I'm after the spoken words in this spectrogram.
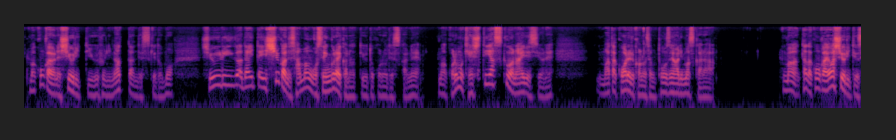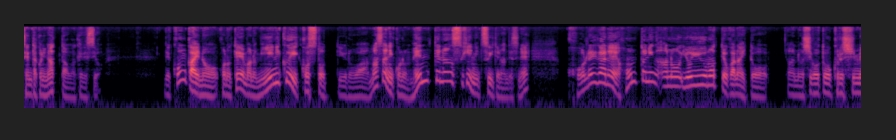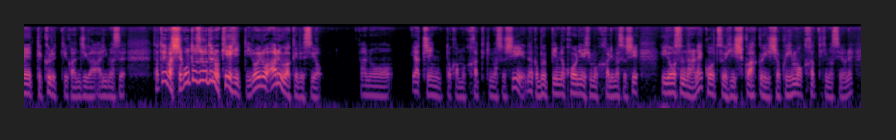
まあ、今回はね、修理っていう風になったんですけども、修理がだいたい1週間で3万5千円ぐらいかなっていうところですかね。まあ、これも決して安くはないですよね。また壊れる可能性も当然ありますから。まあ、ただ今回は修理という選択になったわけですよ。で、今回のこのテーマの見えにくいコストっていうのは、まさにこのメンテナンス費についてなんですね。これがね、本当にあの余裕を持っておかないと、あの仕事を苦しめてくるっていう感じがあります。例えば仕事上での経費っていろいろあるわけですよ。あの、家賃とかもかかってきますし、なんか物品の購入費もかかりますし、移動するならね、交通費、宿泊費、食費もかかってきますよね。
